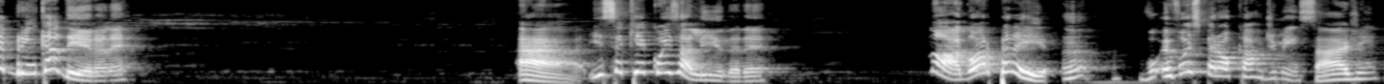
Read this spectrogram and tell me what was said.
É brincadeira, né? Ah, isso aqui é coisa linda, né? Não, agora, peraí. Eu vou esperar o carro de mensagem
